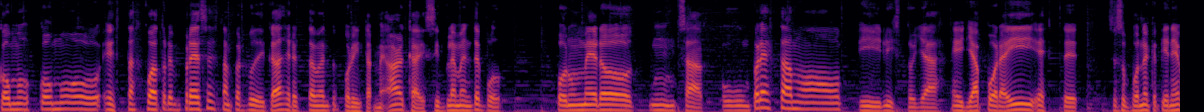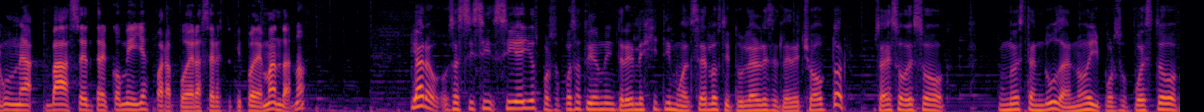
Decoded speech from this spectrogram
cómo, cómo, estas cuatro empresas están perjudicadas directamente por Internet Archive, simplemente por, por un mero, o sea, un préstamo y listo, ya. Eh, ya por ahí este, se supone que tiene una base, entre comillas, para poder hacer este tipo de demandas, ¿no? Claro, o sea, sí, sí, sí, ellos por supuesto tienen un interés legítimo al ser los titulares del derecho a autor. O sea, eso, eso no está en duda, ¿no? Y por supuesto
